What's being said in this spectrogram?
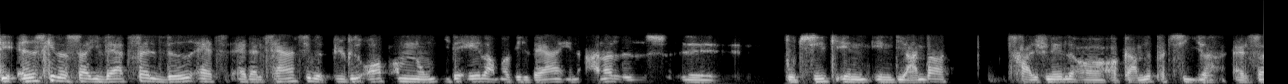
Det adskiller sig i hvert fald ved, at, at Alternativet er bygget op om nogle idealer om at ville være en anderledes øh, butik end, end de andre traditionelle og, og gamle partier. Altså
